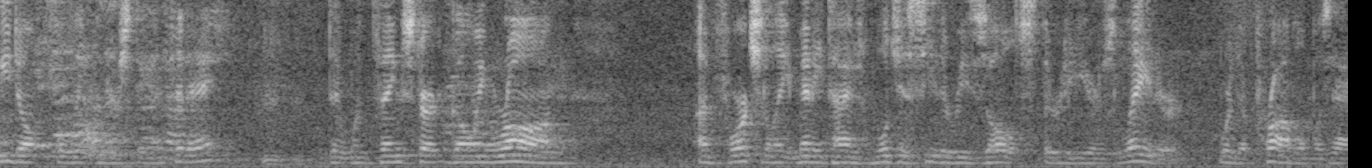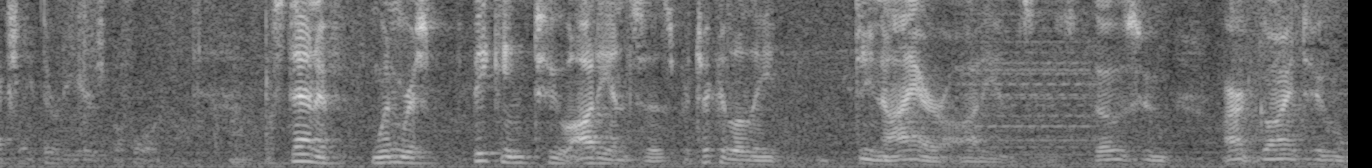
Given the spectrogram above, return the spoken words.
we don't fully understand today, that when things start going wrong, unfortunately, many times we'll just see the results 30 years later where the problem was actually 30 years before. Stan, if, when we're speaking to audiences, particularly denier audiences, those who aren't going to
